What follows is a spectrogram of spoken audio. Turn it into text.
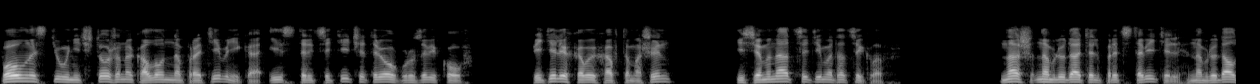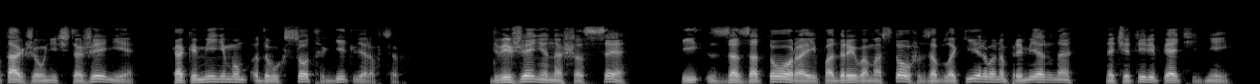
полностью уничтожена колонна противника из 34 грузовиков, 5 легковых автомашин и 17 мотоциклов. Наш наблюдатель-представитель наблюдал также уничтожение как минимум 200 гитлеровцев движение на шоссе из-за затора и подрыва мостов заблокировано примерно на 4-5 дней.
